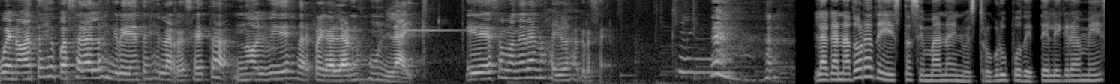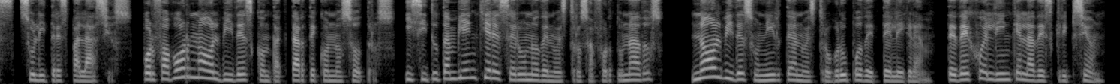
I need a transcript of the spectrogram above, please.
Bueno, antes de pasar a los ingredientes de la receta, no olvides regalarnos un like y de esa manera nos ayudas a crecer. La ganadora de esta semana en nuestro grupo de Telegram es Sulitres Palacios. Por favor no olvides contactarte con nosotros. Y si tú también quieres ser uno de nuestros afortunados, no olvides unirte a nuestro grupo de Telegram. Te dejo el link en la descripción.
